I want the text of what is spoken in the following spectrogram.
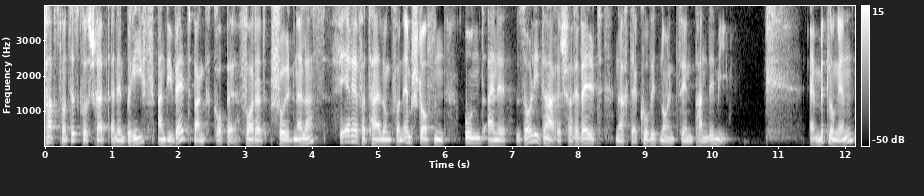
Papst Franziskus schreibt einen Brief an die Weltbankgruppe, fordert Schuldenerlass, faire Verteilung von Impfstoffen und eine solidarischere Welt nach der Covid-19-Pandemie. Ermittlungen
